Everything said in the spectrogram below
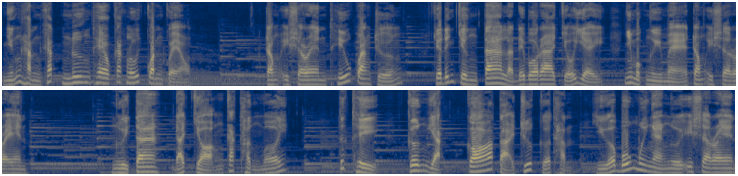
những hành khách nương theo các lối quanh quẹo. trong Israel thiếu quan trưởng, cho đến chừng ta là Deborah trỗi dậy như một người mẹ trong Israel. Người ta đã chọn các thần mới, tức thì cơn giặc có tại trước cửa thành giữa 40.000 người Israel,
